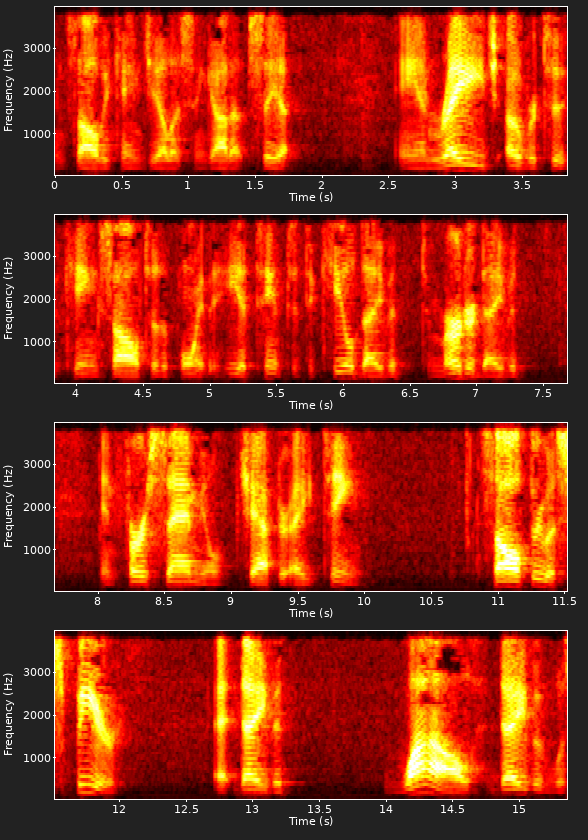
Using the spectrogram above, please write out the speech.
And Saul became jealous and got upset. And rage overtook King Saul to the point that he attempted to kill David, to murder David, in 1 Samuel chapter 18. Saul threw a spear at David while David was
